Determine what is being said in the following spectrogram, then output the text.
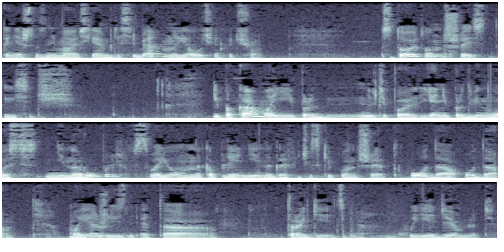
конечно, занимаюсь я им для себя, но я очень хочу. Стоит он 6 тысяч. И пока мои, ну, типа, я не продвинулась ни на рубль в своем накоплении на графический планшет. О, да, о, да. Моя жизнь — это трагедия. Хуедия, блядь.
